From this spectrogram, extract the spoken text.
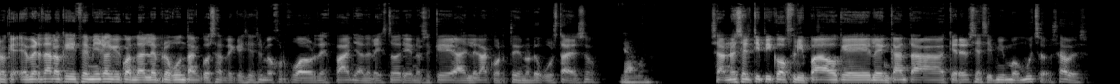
Pero que es verdad lo que dice Miguel, que cuando a él le preguntan cosas de que si es el mejor jugador de España, de la historia y no sé qué, a él le da corte, no le gusta eso. Ya, bueno. O sea, no es el típico flipado que le encanta quererse a sí mismo mucho, ¿sabes?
